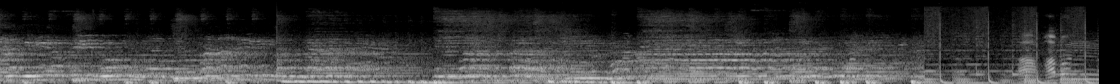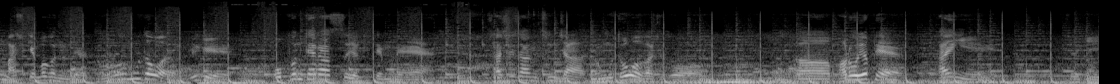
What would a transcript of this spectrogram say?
아 밥은 맛있게 먹었는데 너무 더워요. 이게 오픈 테라스였기 때문에 사실상 진짜 너무 더워가지고 어 바로 옆에 다행히 저기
